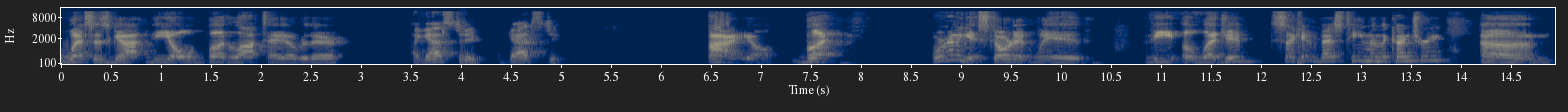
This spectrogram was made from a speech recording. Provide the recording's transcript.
Wes has got the old Bud Latte over there. I got to. I got to. All right, y'all. But we're going to get started with the alleged second best team in the country, um,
